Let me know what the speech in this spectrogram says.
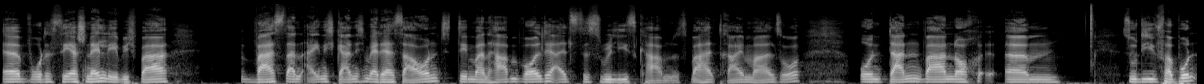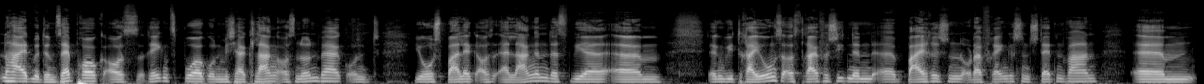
äh, wo das sehr schnelllebig war, war es dann eigentlich gar nicht mehr der Sound, den man haben wollte, als das Release kam. Das war halt dreimal so. Und dann war noch ähm, so die Verbundenheit mit dem Sepprock aus Regensburg und Michael Klang aus Nürnberg und Jo Spalek aus Erlangen, dass wir ähm, irgendwie drei Jungs aus drei verschiedenen äh, bayerischen oder fränkischen Städten waren. Ähm,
